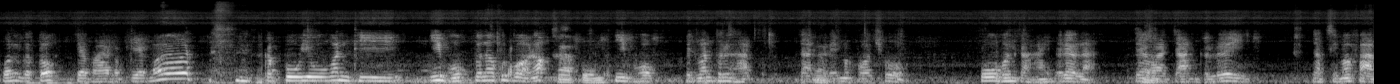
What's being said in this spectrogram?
ฝนก็ตกเสื้อผ้าก็เปียกหมดกับปูอยู่วันที่ยี่สิบหกตัวเนาะคุณพ่อเนาะครับผมยี่สิบหกเป็นวันพฤหัสอาจารย์ก็เลยมาขอโชค ปูเพิ่นก็หายไปแล้วล่ะ แต่ว่าอาจารย์ก็เลย อยากสิมาฝาก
